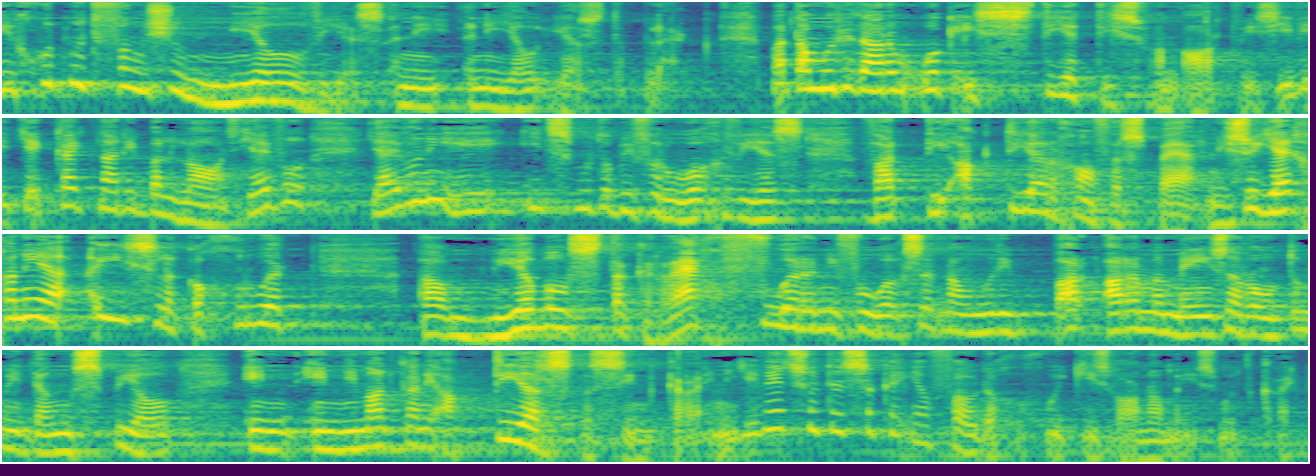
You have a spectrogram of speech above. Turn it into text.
die goed moet funksioneel wees in die in die heel eerste plek. Maar dan moet dit daarom ook esteties van aard wees. Jy weet jy kyk na die balans. Jy wil jy wil nie hê iets moet op die verhoog wees wat die akteur gaan versper nie. So jy gaan nie 'n eislike groot 'n meubelstuk reg voor in die verhoog sit nou moet die arme mense rondom die ding speel en en niemand kan die akteurs gesien kry nie. Jy weet so dis sulke eenvoudige goedjies waarna mens moet kyk.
